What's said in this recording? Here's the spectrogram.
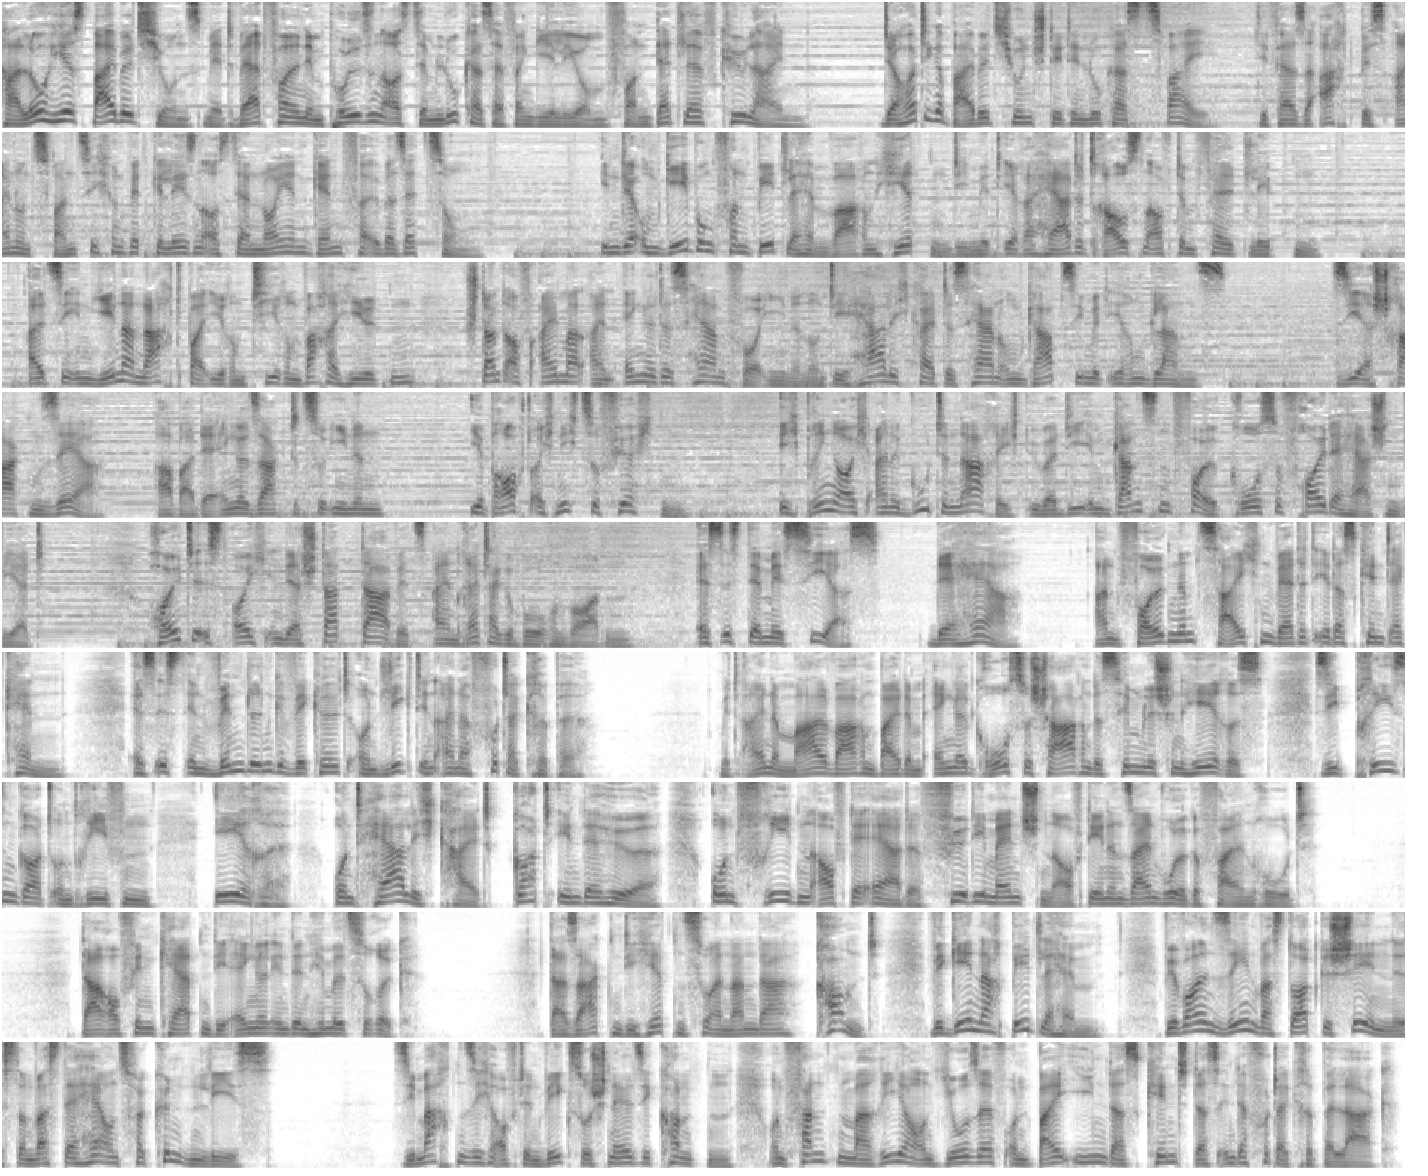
Hallo, hier ist Bibletunes mit wertvollen Impulsen aus dem Lukasevangelium von Detlef Kühlein. Der heutige Bibletune steht in Lukas 2, die Verse 8 bis 21 und wird gelesen aus der neuen Genfer Übersetzung. In der Umgebung von Bethlehem waren Hirten, die mit ihrer Herde draußen auf dem Feld lebten. Als sie in jener Nacht bei ihren Tieren Wache hielten, stand auf einmal ein Engel des Herrn vor ihnen, und die Herrlichkeit des Herrn umgab sie mit ihrem Glanz. Sie erschraken sehr, aber der Engel sagte zu ihnen, Ihr braucht euch nicht zu fürchten. Ich bringe euch eine gute Nachricht, über die im ganzen Volk große Freude herrschen wird. Heute ist euch in der Stadt Davids ein Retter geboren worden. Es ist der Messias, der Herr. An folgendem Zeichen werdet ihr das Kind erkennen. Es ist in Windeln gewickelt und liegt in einer Futterkrippe. Mit einem Mal waren bei dem Engel große Scharen des himmlischen Heeres. Sie priesen Gott und riefen Ehre und Herrlichkeit Gott in der Höhe und Frieden auf der Erde für die Menschen, auf denen sein Wohlgefallen ruht. Daraufhin kehrten die Engel in den Himmel zurück. Da sagten die Hirten zueinander Kommt, wir gehen nach Bethlehem, wir wollen sehen, was dort geschehen ist und was der Herr uns verkünden ließ. Sie machten sich auf den Weg so schnell sie konnten und fanden Maria und Josef und bei ihnen das Kind, das in der Futterkrippe lag.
